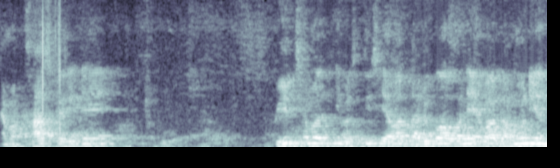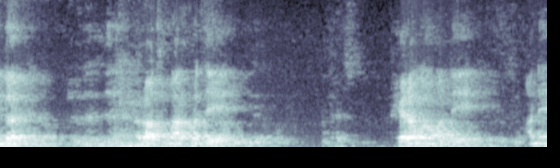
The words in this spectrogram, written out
એમાં ખાસ કરીને ભીલ સમાજની વસ્તી છે એવા તાલુકાઓ અને એવા ગામોની અંદર રથ મારફતે ફેરવવા માટે અને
